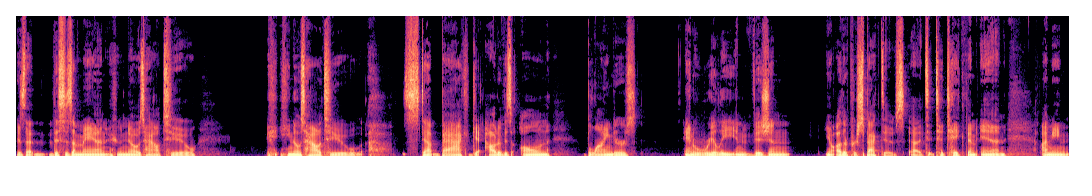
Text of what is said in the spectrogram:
is that this is a man who knows how to he knows how to step back, get out of his own blinders and really envision you know other perspectives uh, to, to take them in. I mean,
